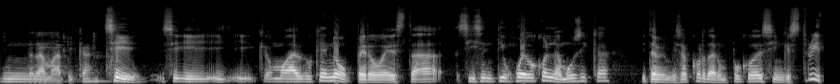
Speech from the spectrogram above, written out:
mm, Dramática. Sí, sí, y, y como algo que no, pero esta sí sentí un juego con la música y también me hizo acordar un poco de Sing Street,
